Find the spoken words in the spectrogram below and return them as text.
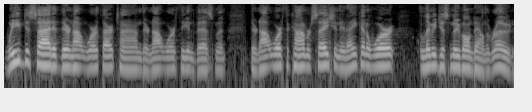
We've decided they're not worth our time. They're not worth the investment. They're not worth the conversation. It ain't going to work let me just move on down the road.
